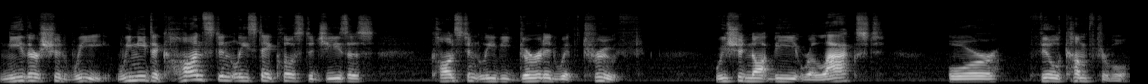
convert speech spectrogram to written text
neither should we. We need to constantly stay close to Jesus, constantly be girded with truth. We should not be relaxed or feel comfortable.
